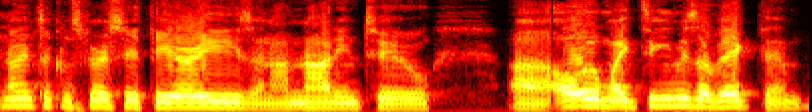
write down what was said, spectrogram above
not into conspiracy theories, and I'm not into uh, oh, my team is a victim.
